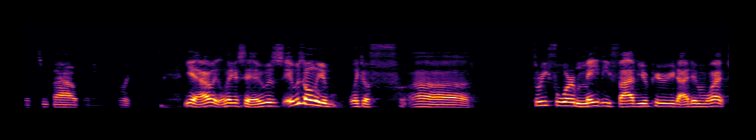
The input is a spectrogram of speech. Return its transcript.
to 2000 yeah, I like I said, it was it was only like a uh, three, four, maybe five year period I didn't watch.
